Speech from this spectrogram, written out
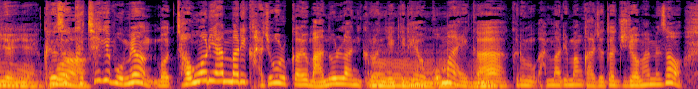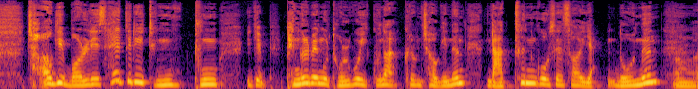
예, 예. 그래서 우와. 그 책에 보면 뭐 정어리 한 마리 가져올까요? 마놀란이 음, 그런 얘기를 해요. 꼬마애가. 그러면 한 마리만 가져다 주렴 하면서 저기 멀리 새들이 등, 붕, 이게 뱅글뱅글 돌고 있구나. 그럼 저기는 낮은 곳에서 야- 노는 어,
